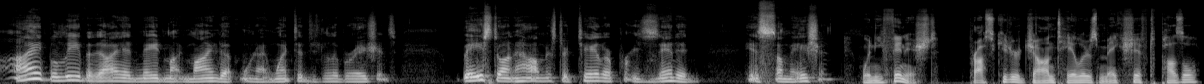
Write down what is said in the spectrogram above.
I believe that I had made my mind up when I went to the deliberations based on how Mr. Taylor presented his summation. When he finished, prosecutor John Taylor's makeshift puzzle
